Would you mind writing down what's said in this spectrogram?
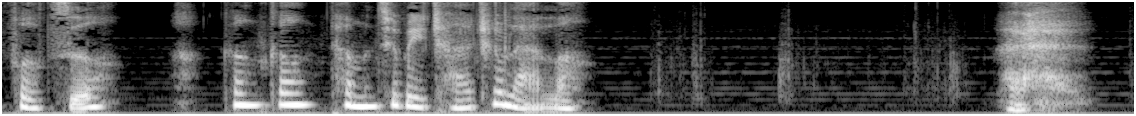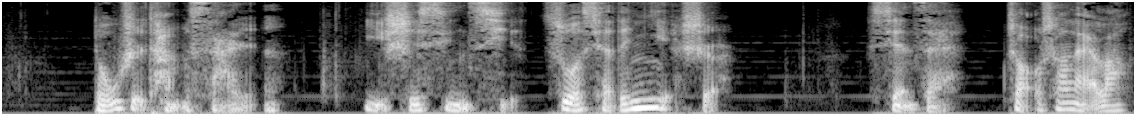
否则刚刚他们就被查出来了。哎，都是他们仨人一时兴起做下的孽事，现在。找上来了。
